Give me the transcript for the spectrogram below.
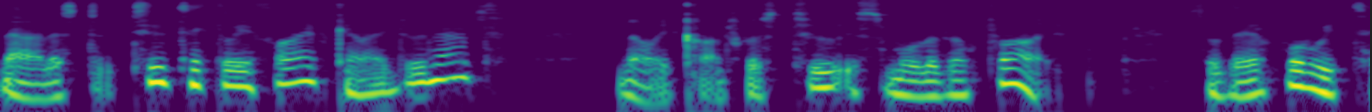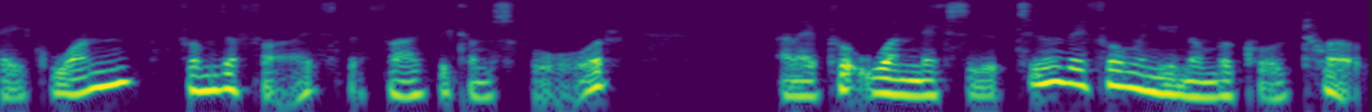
Now let's do 2 take away 5. Can I do that? No, we can't because 2 is smaller than 5. So therefore we take 1 from the 5, the 5 becomes 4, and I put 1 next to the 2, they form a new number called 12.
